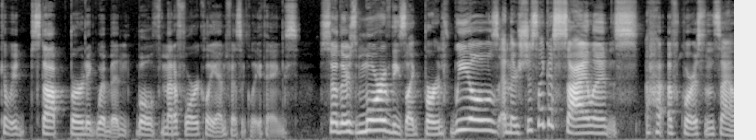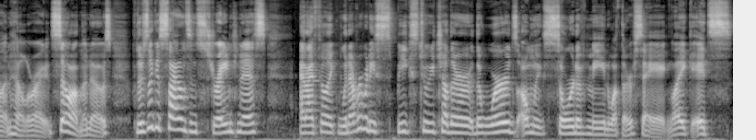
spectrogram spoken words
can we stop burning women both metaphorically and physically things so there's more of these like burnt wheels and there's just like a silence of course in silent hill right? So on the nose. But there's like a silence and strangeness and i feel like when everybody speaks to each other the words only sort of mean what they're saying. Like it's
